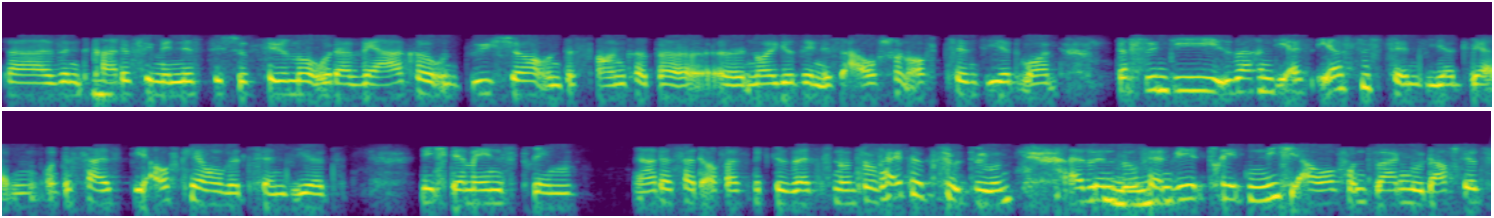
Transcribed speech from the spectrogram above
Da sind mhm. gerade feministische Filme oder Werke und Bücher und das Frauenkörper äh, neu gesehen ist auch schon oft zensiert worden. Das sind die Sachen, die als erstes zensiert werden. Und das heißt, die Aufklärung wird zensiert, nicht der Mainstream. Ja, das hat auch was mit Gesetzen und so weiter zu tun. Also insofern, mhm. wir treten nicht auf und sagen, du darfst jetzt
